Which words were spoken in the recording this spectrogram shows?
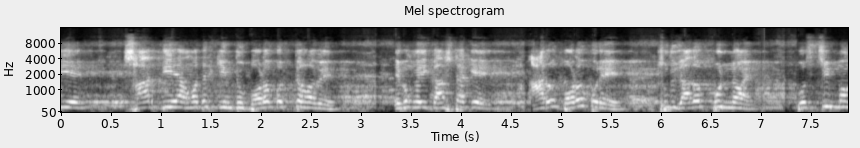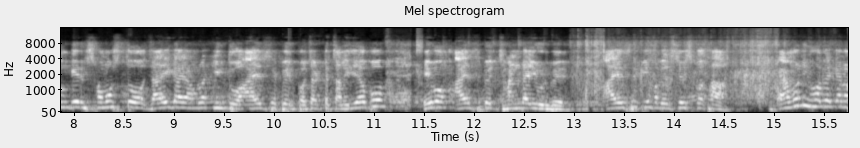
দিয়ে, সার দিয়ে আমাদের কিন্তু বড় করতে হবে এবং এই গাছটাকে আরও বড় করে, শুধু যাদবপুর নয়, পশ্চিমবঙ্গের সমস্ত জায়গায় আমরা কিন্তু আইএসএফের প্রচারটা চালিয়ে যাব এবং আইএসএফের ঝান্ডাই উঠবে আইএসএফই হবে শেষ কথা। এমনই হবে কেন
